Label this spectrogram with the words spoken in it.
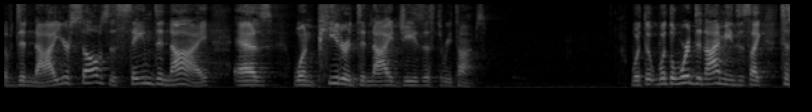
of deny yourselves, the same deny as when Peter denied Jesus three times. What the, what the word deny means is like to,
